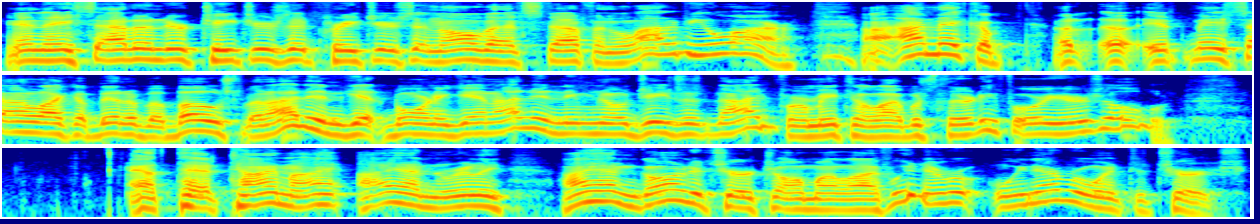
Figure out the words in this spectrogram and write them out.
And they sat under teachers and preachers and all that stuff, and a lot of you are. I, make a, a, a, it may sound like a bit of a boast, but I didn't get born again. I didn't even know Jesus died for me till I was 34 years old. At that time, I, I hadn't really I hadn't gone to church all my life. We never we never went to church,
